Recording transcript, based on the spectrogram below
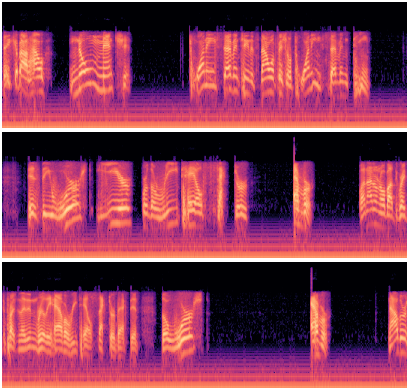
think about how no mention 2017, it's now official, 2017 is the worst year for the retail sector ever. Well, I don't know about the Great Depression. They didn't really have a retail sector back then. The worst ever. Now they're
